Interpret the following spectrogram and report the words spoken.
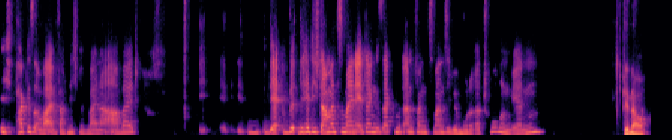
ich packe es aber einfach nicht mit meiner Arbeit der, hätte ich damals zu meinen Eltern gesagt, mit Anfang 20 wir Moderatoren werden. Genau.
